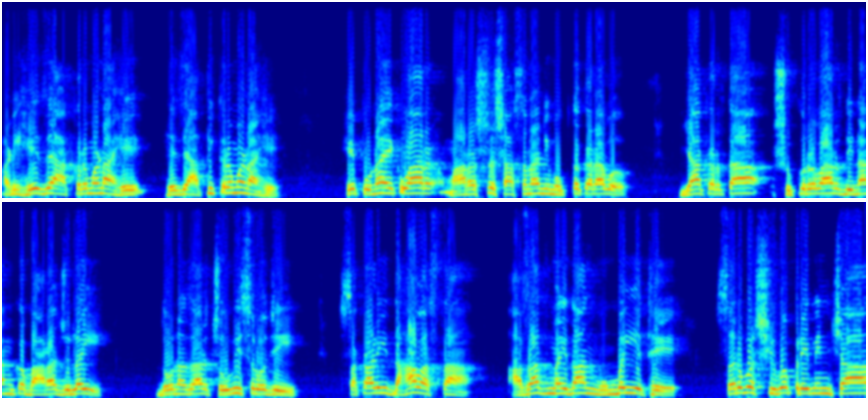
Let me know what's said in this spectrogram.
आणि हे जे आक्रमण आहे हे जे अतिक्रमण आहे हे पुन्हा एक वार महाराष्ट्र शासनाने मुक्त करावं. याकरता शुक्रवार दिनांक बारा जुलै दोन हजार चोवीस रोजी सकाळी दहा वाजता आझाद मैदान मुंबई येथे सर्व शिवप्रेमींच्या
